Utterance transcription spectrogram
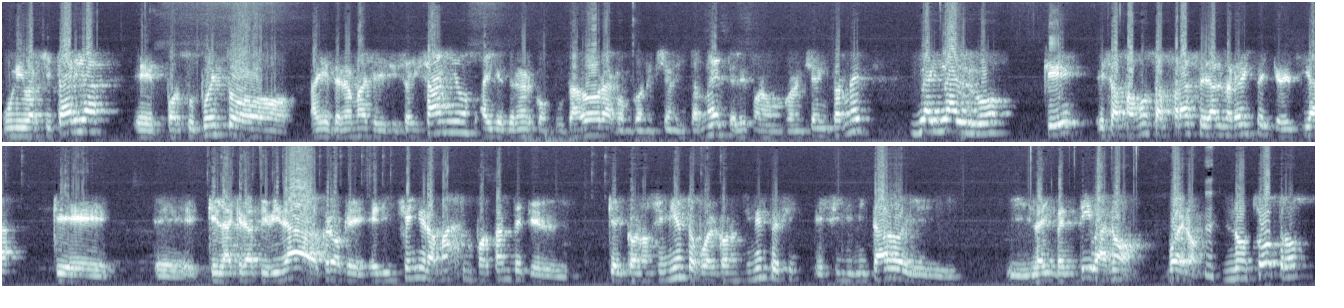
universitaria, eh, por supuesto hay que tener más de 16 años, hay que tener computadora con conexión a internet, teléfono con conexión a internet, y hay algo que, esa famosa frase de Albert Einstein que decía que eh, que la creatividad, creo que el ingenio era más importante que el, que el conocimiento, porque el conocimiento es, ilimitado y, la inventiva no. Bueno, nosotros,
